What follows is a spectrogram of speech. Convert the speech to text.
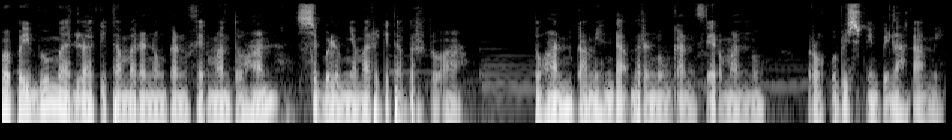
Bapak Ibu, marilah kita merenungkan firman Tuhan. Sebelumnya mari kita berdoa. Tuhan, kami hendak merenungkan firman-Mu. Roh Kudus pimpinlah kami.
